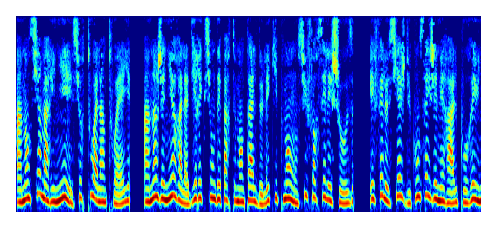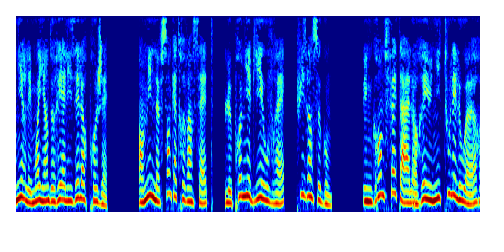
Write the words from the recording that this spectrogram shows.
un ancien marinier et surtout Alain Toueil, un ingénieur à la direction départementale de l'équipement ont su forcer les choses, et fait le siège du Conseil général pour réunir les moyens de réaliser leur projet. En 1987, le premier billet ouvrait, puis un second. Une grande fête a alors réuni tous les loueurs,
